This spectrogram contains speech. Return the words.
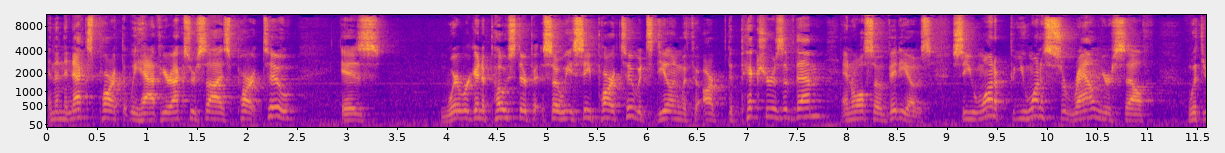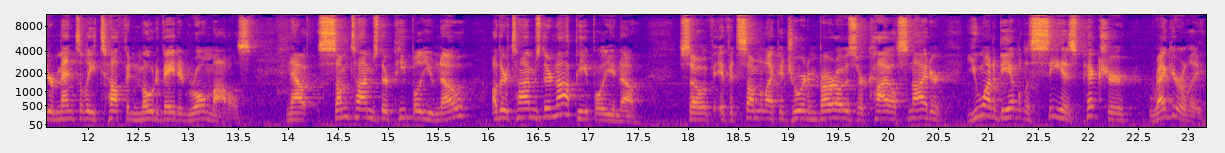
And then the next part that we have here, exercise part two, is where we're going to post their. So we see part two. It's dealing with our the pictures of them and also videos. So you want to you want to surround yourself with your mentally tough and motivated role models. Now, sometimes they're people you know, other times they're not people you know. So if, if it's someone like a Jordan Burroughs or Kyle Snyder, you want to be able to see his picture regularly.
